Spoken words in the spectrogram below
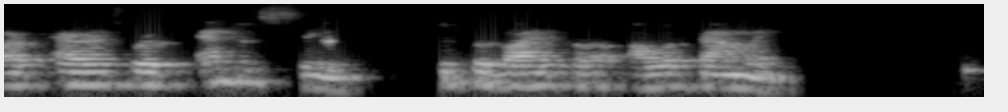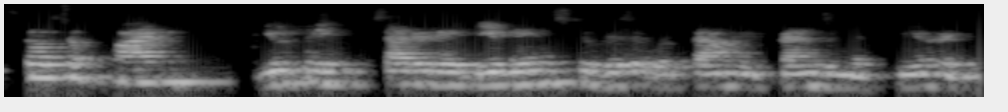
Our parents worked endlessly to provide for our family. Still took time, usually Saturday evenings, to visit with family friends in the community.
